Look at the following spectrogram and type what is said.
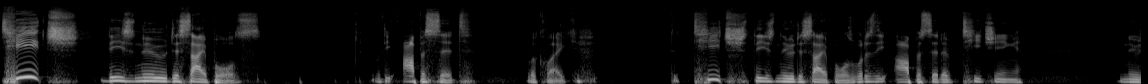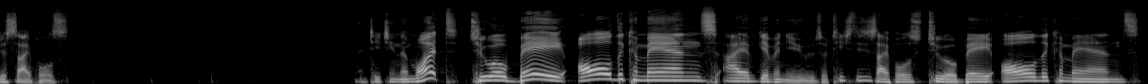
teach these new disciples. What the opposite look like? To teach these new disciples. What is the opposite of teaching new disciples? And teaching them what? To obey all the commands I have given you. So teach these disciples to obey all the commands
